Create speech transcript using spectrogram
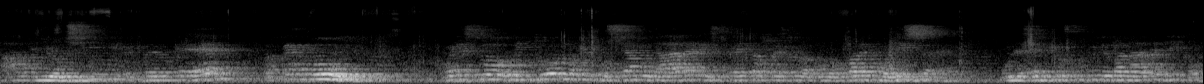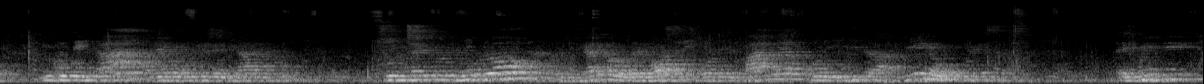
ha BOC, quello che è, ma per noi questo ritorno che possiamo dare rispetto a questo lavoro, quale può essere? Un esempio stupido e banale, dico, in comunità abbiamo rappresentati sul centro di uno, rappresentati non è nostro, partner con il guida pieno questa. E quindi,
